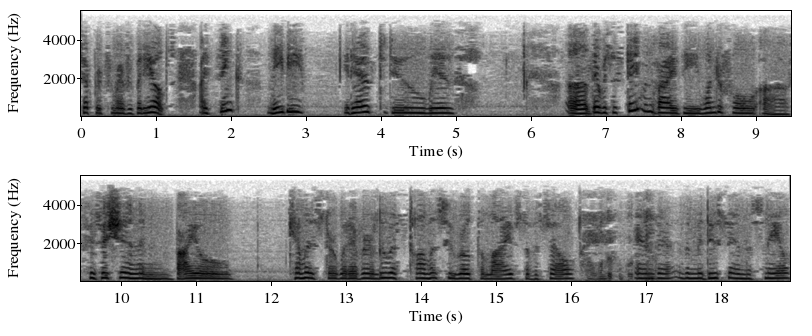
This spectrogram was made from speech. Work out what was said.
separate from everybody else? I think maybe it has to do with uh, there was a statement by the wonderful uh, physician and biochemist or whatever, Lewis Thomas, who wrote The Lives of a Cell. Oh, book. And yeah. the, the Medusa and the Snail.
